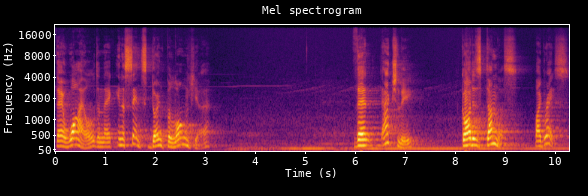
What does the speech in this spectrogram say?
they're wild and they, in a sense, don't belong here, then actually, God has done this by grace.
